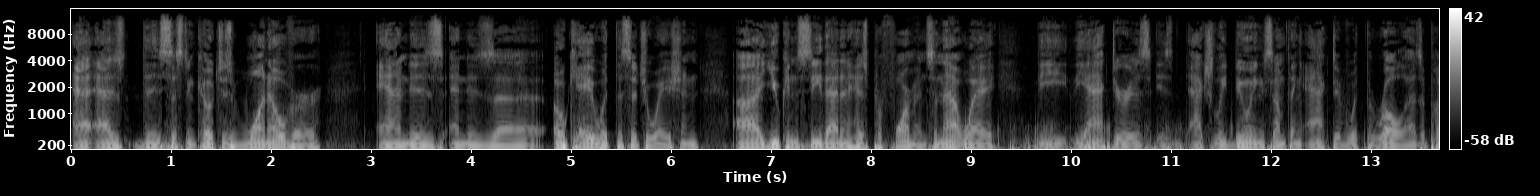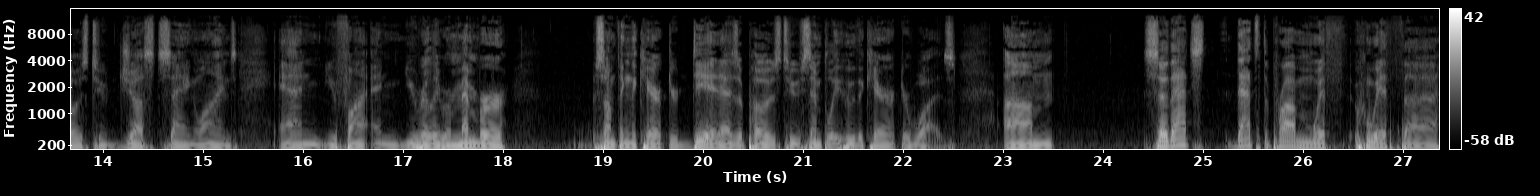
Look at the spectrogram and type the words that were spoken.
a- as the assistant coach is won over and is and is uh, okay with the situation, uh, you can see that in his performance, and that way, the the actor is is actually doing something active with the role as opposed to just saying lines, and you find and you really remember something the character did as opposed to simply who the character was. Um, so that's that's the problem with with uh,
